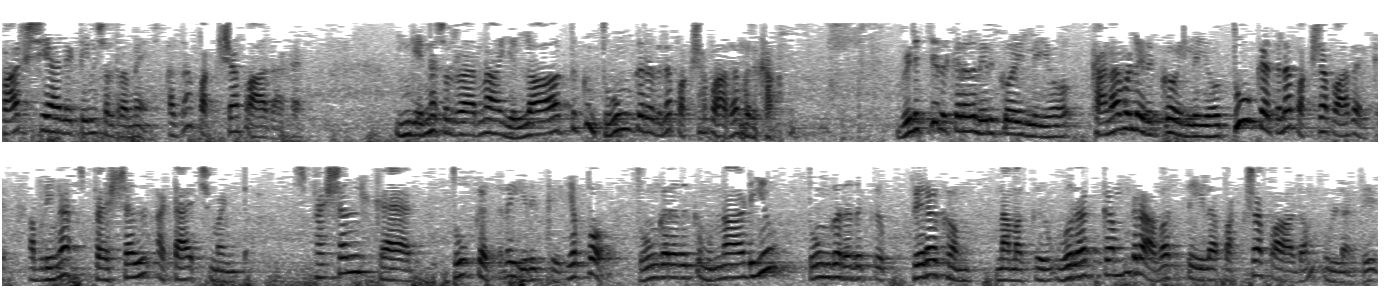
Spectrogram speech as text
பார்ஷியாலிட்டின்னு சொல்றமே அதுதான் பக்ஷபாதக. இங்க என்ன சொல்றாருன்னா எல்லாத்துக்கும் தூங்குறதுல பக்ஷபாதம் இருக்கான் விழிச்சிருக்கிறதுல இருக்கோ இல்லையோ கனவுல இருக்கோ இல்லையோ தூக்கத்துல பக்ஷபாதம் இருக்கு. அப்படின்னா ஸ்பெஷல் அட்டாச்மெண்ட் ஸ்பெஷல் கேர் தூக்கத்துல இருக்கு. எப்போ? தூங்குறதுக்கு முன்னாடியும் தூங்குறதுக்கு பிறகும் நமக்கு உறக்கம்ங்கிற அவஸ்தையில பக்ஷபாதம் உள்ளது.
